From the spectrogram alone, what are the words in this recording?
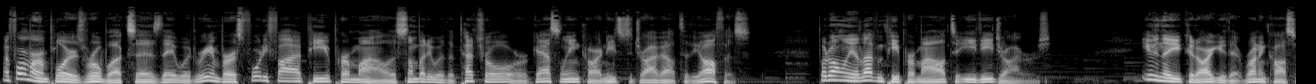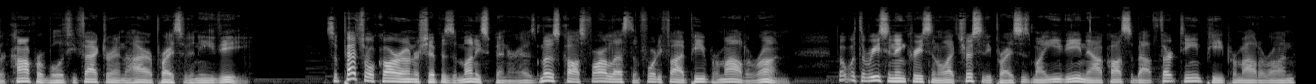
My former employer's rulebook says they would reimburse 45p per mile if somebody with a petrol or gasoline car needs to drive out to the office, but only 11p per mile to EV drivers. Even though you could argue that running costs are comparable if you factor in the higher price of an EV. So petrol car ownership is a money spinner as most cost far less than 45p per mile to run. But with the recent increase in electricity prices, my EV now costs about 13p per mile to run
